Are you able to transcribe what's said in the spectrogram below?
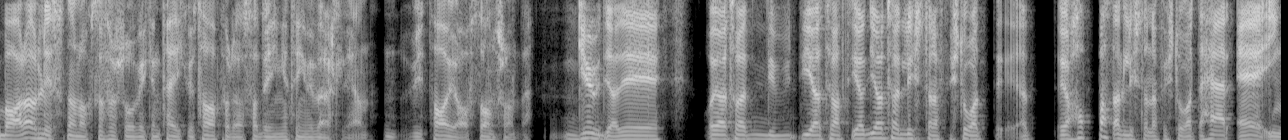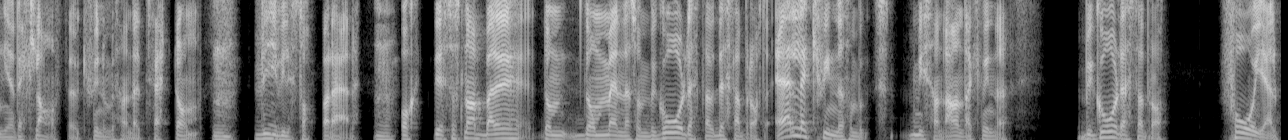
Bara lyssnarna också förstår vilken take vi tar på det, så det är ingenting vi verkligen, vi tar ju avstånd från det. Gud ja, det och jag tror att, jag tror att, jag, jag tror att lyssnarna förstår att, att, jag hoppas att lyssnarna förstår att det här är ingen reklam för kvinnomisshandel, tvärtom. Mm. Vi vill stoppa det här. Mm. Och desto snabbare de, de männen som begår dessa, dessa brott, eller kvinnor som misshandlar andra kvinnor, begår dessa brott, får hjälp,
